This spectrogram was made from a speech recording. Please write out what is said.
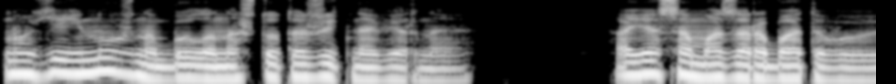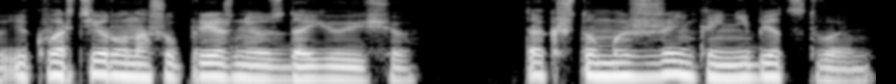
Ну, ей нужно было на что-то жить, наверное. А я сама зарабатываю, и квартиру нашу прежнюю сдаю еще. Так что мы с Женькой не бедствуем».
